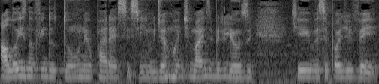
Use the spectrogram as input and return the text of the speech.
a luz no fim do túnel, parece assim o diamante mais brilhoso que você pode ver.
